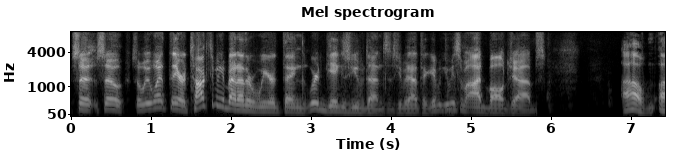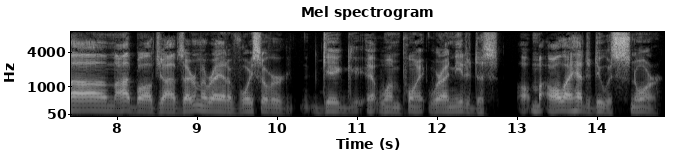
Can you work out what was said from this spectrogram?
so so so we went there. Talk to me about other weird things, weird gigs you've done since you've been out there. Give me give me some oddball jobs. Oh, um, oddball jobs. I remember I had a voiceover gig at one point where I needed to. All I had to do was snore.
